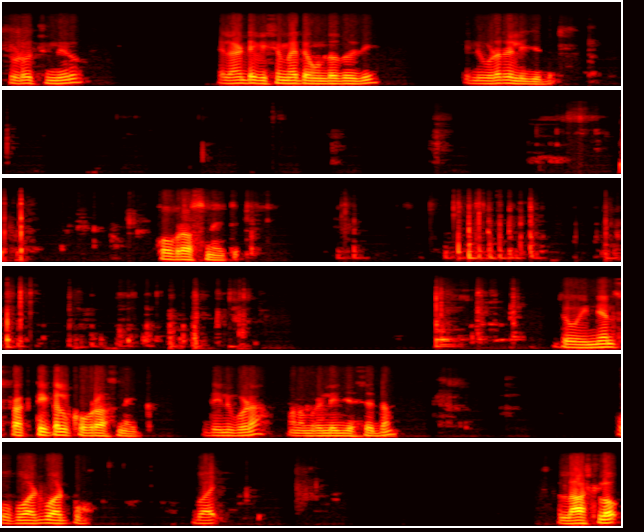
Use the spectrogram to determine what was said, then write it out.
చూడవచ్చు మీరు. ఎలాంటి విషయం అయితే ఉండదు ఇది. దీన్ని కూడా రిలీజ్ చేద్దాం. కోబ్రా స్నేక్ జో ఇండియన్స్ ప్రాక్టికల్ కోబ్రా స్నేక్ దీన్ని కూడా మనం రిలీజ్ చేసేద్దాం. పో పో, అటు అటు బాయ్. లాస్ట్లో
